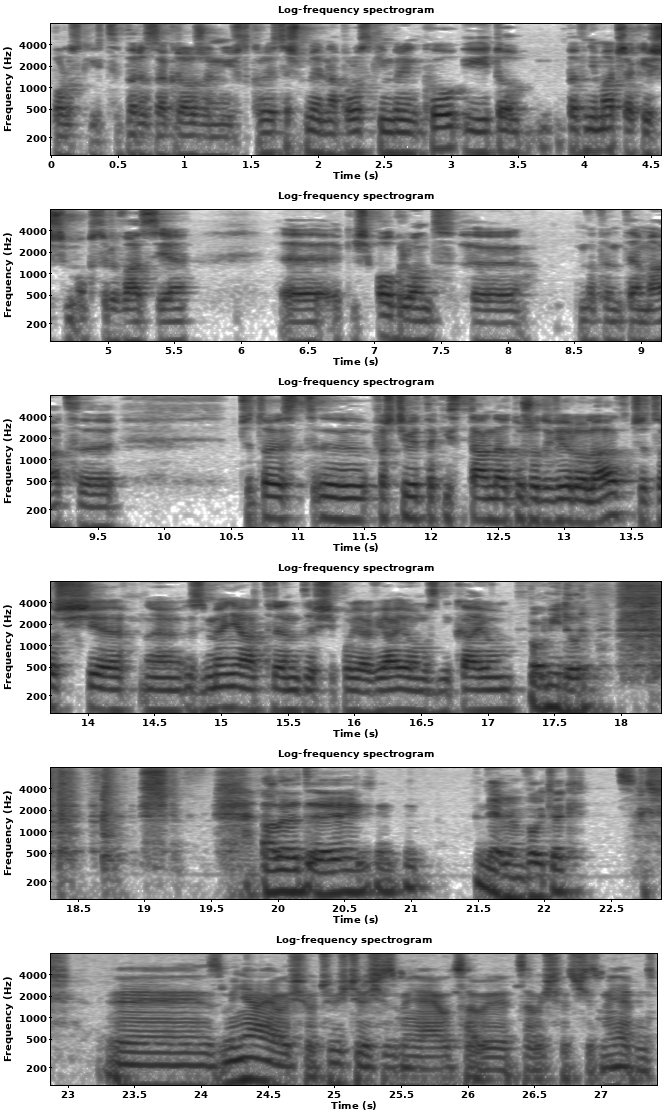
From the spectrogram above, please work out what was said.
polskich cyberzagrożeń, skoro jesteśmy na polskim rynku i to pewnie macie jakieś obserwacje, e, jakiś ogląd e, na ten temat. E, czy to jest właściwie taki standard już od wielu lat? Czy coś się zmienia, trendy się pojawiają, znikają? Pomidor. Ale nie wiem, Wojtek? Yy, zmieniają się, oczywiście, że się zmieniają, cały, cały świat się zmienia, więc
